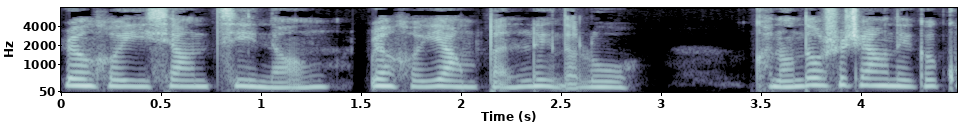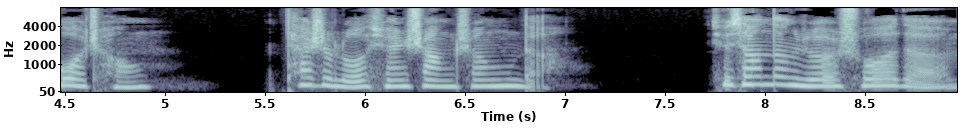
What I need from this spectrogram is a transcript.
任何一项技能、任何一样本领的路，可能都是这样的一个过程。它是螺旋上升的，就像邓哲说的，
